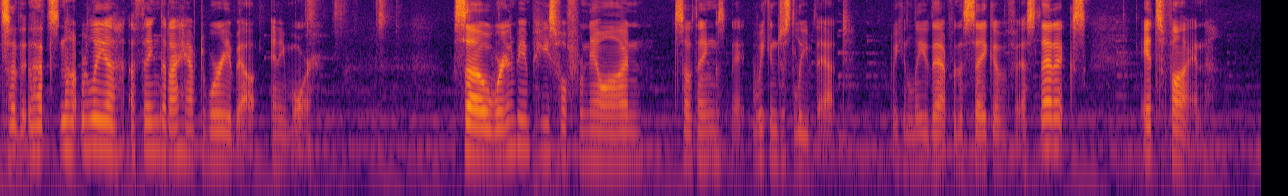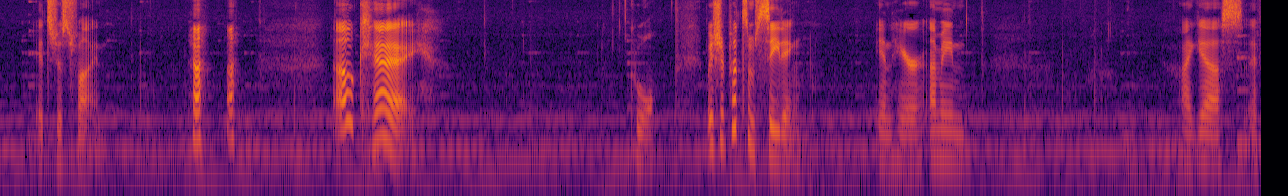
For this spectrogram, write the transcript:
so th that's not really a, a thing that I have to worry about anymore. So we're going to be in peaceful from now on, so things, we can just leave that. We can leave that for the sake of aesthetics. It's fine. It's just fine. okay. Cool. We should put some seating in here. I mean, I guess, if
